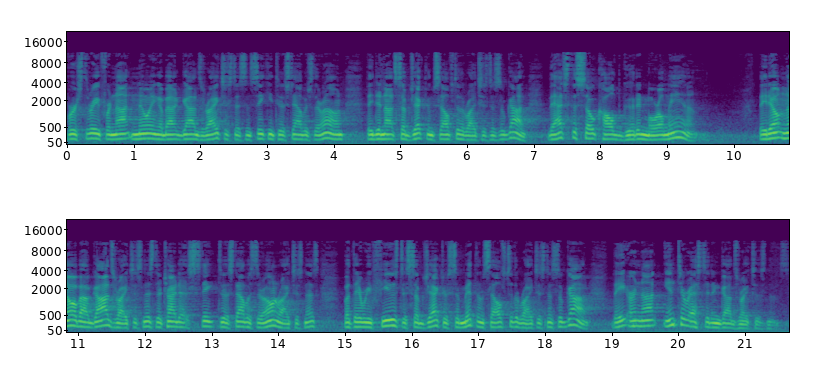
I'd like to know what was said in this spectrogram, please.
Verse 3, For not knowing about God's righteousness and seeking to establish their own, they did not subject themselves to the righteousness of God. That's the so-called good and moral man. They don't know about God's righteousness. They're trying to seek to establish their own righteousness, but they refuse to subject or submit themselves to the righteousness of God. They are not interested in God's righteousness.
